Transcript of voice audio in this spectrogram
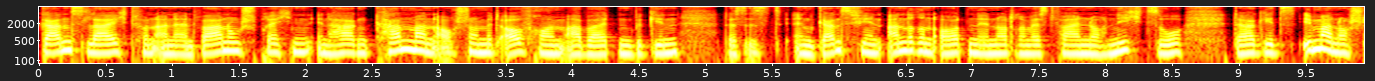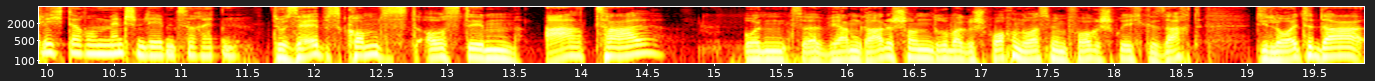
ganz leicht von einer Entwarnung sprechen. In Hagen kann man auch schon mit Aufräumarbeiten beginnen. Das ist in ganz vielen anderen Orten in Nordrhein-Westfalen noch nicht so. Da geht es immer noch schlicht darum, Menschenleben zu retten. Du selbst kommst aus dem Ahrtal und äh, wir haben gerade schon drüber gesprochen. Du hast mir im Vorgespräch gesagt, die Leute da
